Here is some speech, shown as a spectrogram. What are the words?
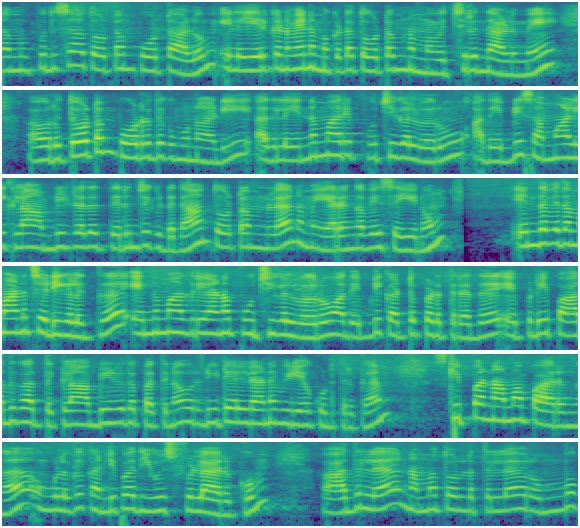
நம்ம புதுசாக தோட்டம் போட்டாலும் இல்லை ஏற்கனவே நம்மக்கிட்ட தோட்டம் நம்ம வச்சுருந்தாலுமே ஒரு தோட்டம் போடுறதுக்கு முன்னாடி அதில் என்ன மாதிரி பூச்சிகள் வரும் அதை எப்படி சமாளிக்கலாம் அப்படின்றத தெரிஞ்சுக்கிட்டு தான் தோட்டமில் நம்ம இறங்கவே செய்யணும். எந்த விதமான செடிகளுக்கு எந்த மாதிரியான பூச்சிகள் வரும் அதை எப்படி கட்டுப்படுத்துறது எப்படி பாதுகாத்துக்கலாம் அப்படின்றத பற்றின ஒரு டீட்டெயில்டான வீடியோ கொடுத்துருக்கேன். ஸ்கிப் பண்ணாமல் பாருங்கள் உங்களுக்கு கண்டிப்பாக அது யூஸ்ஃபுல்லாக இருக்கும். அதில் நம்ம தோட்டத்தில் ரொம்ப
